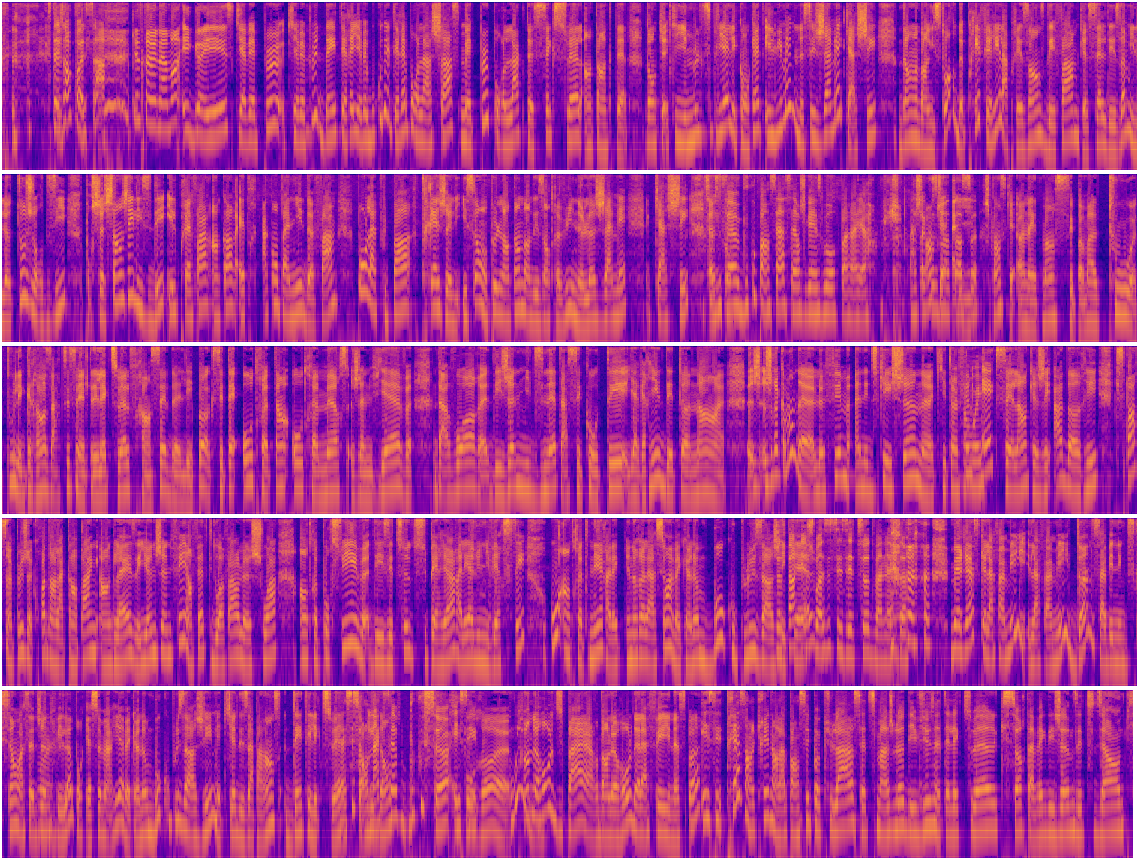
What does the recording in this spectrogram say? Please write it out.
C'était Jean-Paul Sartre. que c'était un amant égoïste, qui avait peu, qui avait peu d'intérêt. Il y avait beaucoup d'intérêt pour la chasse, mais peu pour l'acte sexuel en tant que tel. Donc, qui multipliait les conquêtes. Et lui-même ne s'est jamais caché dans, dans l'histoire de préférer la présence des femmes que celle des hommes. Il l'a toujours dit. Pour se changer les idées, il préfère encore être accompagné de femmes, pour la plupart très jolies. Et ça, on peut l'entendre dans des entrevues. Il ne l'a jamais caché. Ça Euh, nous qu'on- fait beaucoup penser à Serge Gainsbourg, par ailleurs. À chaque fois que j'entends ça. je pense que honnêtement, c'est pas mal tout, tous les grands artistes intellectuels français de l'époque. C'était autre temps, autre mœurs, Geneviève, d'avoir euh, des jeunes midinettes à ses côtés. Il y avait rien d'étonnant. Euh, Je, je recommande euh, le film An Education, euh, qui est un film Ah oui. excellent que j'ai adoré, qui se passe un peu, je crois, dans la campagne anglaise. Et il y a une jeune fille, en fait, qui doit faire le choix entre poursuivre des études supérieures, aller à l'université, ou entretenir avec une relation avec un homme beaucoup plus âgé J'espère qu'elle. qu'elle choisit ses études, Vanessa. Mais reste que la famille, la famille donne sa bénédiction à cette jeune Ouais. fille-là pour qu'elle se marie avec un homme beaucoup plus âgé, mais qui a des apparences d'intellectuel. Ben, c'est ça, on Et donc, accepte beaucoup ça. Et c'est pourra euh, Oui. prendre le rôle du père dans le rôle de la fille, n'est-ce pas? Et c'est très ancré dans la pensée populaire, cette image-là des vieux intellectuels qui sortent avec des jeunes étudiantes. Puis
